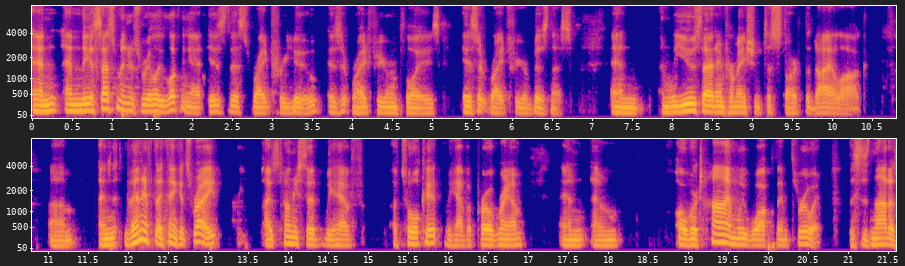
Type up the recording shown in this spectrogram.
and and the assessment is really looking at is this right for you? Is it right for your employees? Is it right for your business? And and we use that information to start the dialogue. Um, and then if they think it's right as tony said we have a toolkit we have a program and and over time we walk them through it. This is not a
